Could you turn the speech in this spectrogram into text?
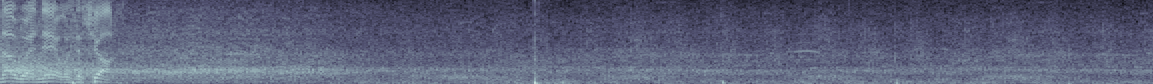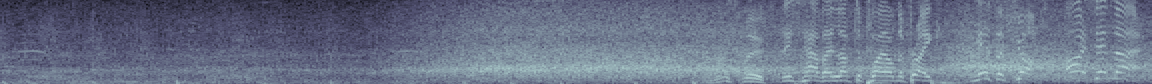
Nowhere near with the shot. Nice move. This is how they love to play on the break. And here's the shot. Oh, it's in there.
